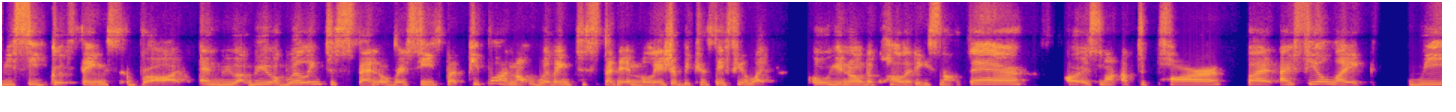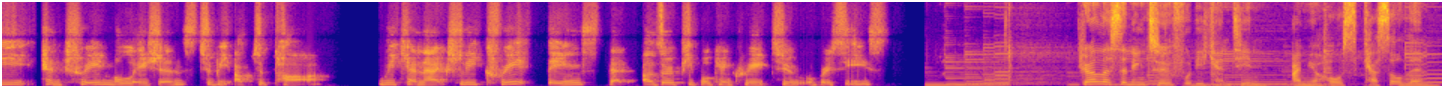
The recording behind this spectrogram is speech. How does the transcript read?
we see good things abroad and we, we are willing to spend overseas, but people are not willing to spend it in Malaysia because they feel like, oh, you know, the quality is not there or it's not up to par. But I feel like we can train Malaysians to be up to par. We can actually create things that other people can create too overseas. You're listening to Foodie Canteen. I'm your host, Castle Lim.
